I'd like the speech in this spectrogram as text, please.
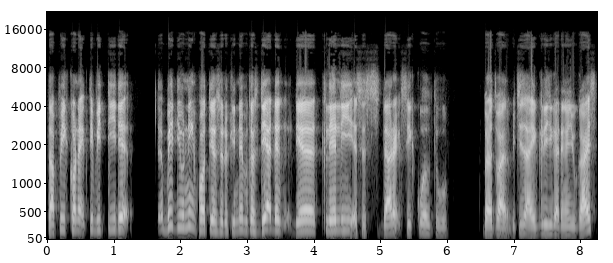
Tapi connectivity dia a bit unique for Tears of the Kingdom because dia ada dia clearly is a direct sequel to Breath of the Wild which is I agree juga dengan you guys.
